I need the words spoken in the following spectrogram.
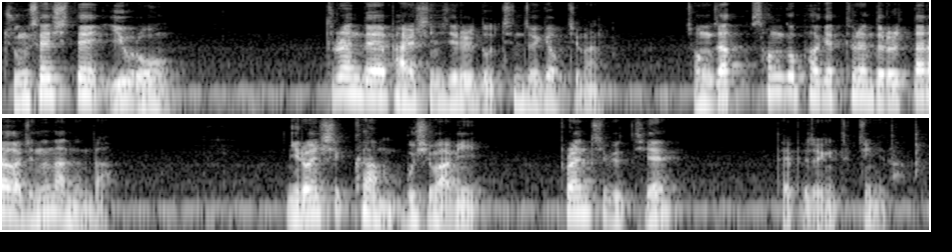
중세 시대 이후로 트렌드의 발신지를 놓친 적이 없지만 정작 성급하게 트렌드를 따라가지는 않는다. 이런 시크함, 무심함이 프렌치 뷰티의 대표적인 특징이다.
